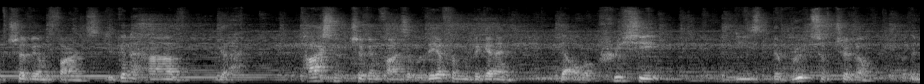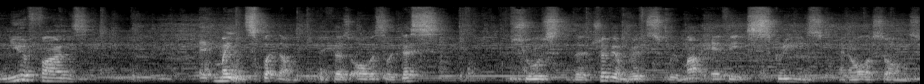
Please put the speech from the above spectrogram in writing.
the Trivium fans. You're going to have your passionate Trivium fans that were there from the beginning that will appreciate these the roots of Trivium. But the newer fans, it might split them because obviously this shows the Trivium roots with Matt Heafy screams in all the songs.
